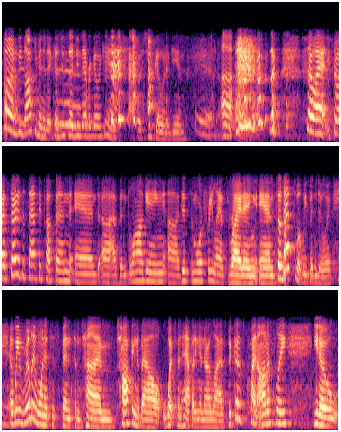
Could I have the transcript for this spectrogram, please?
fun. We documented it because you said you'd never go again, but she's going again. Uh, so, so I so I started the Sassy Puffin, and uh, I've been blogging, uh, did some more freelance writing, and so that's what we've been doing. And we really wanted to spend some time talking about what's been happening in our lives because, quite honestly, you know,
